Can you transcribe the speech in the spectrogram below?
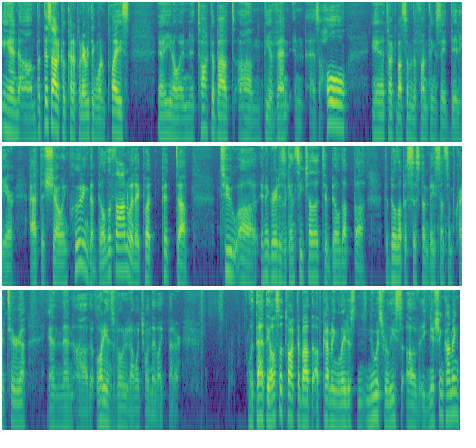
and um, but this article kind of put everything in one place, uh, you know, and it talked about um, the event in, as a whole, and it talked about some of the fun things they did here at the show, including the buildathon where they put pit uh, two uh, integrators against each other to build up uh, to build up a system based on some criteria and then uh, the audience voted on which one they liked better. With that, they also talked about the upcoming latest, newest release of Ignition coming,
